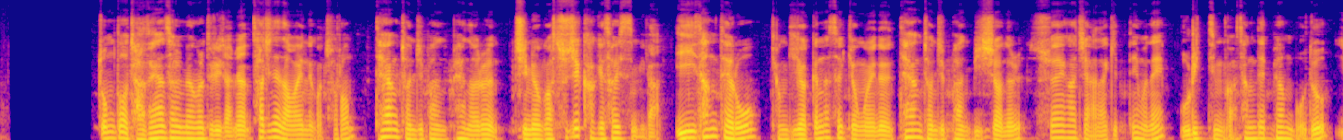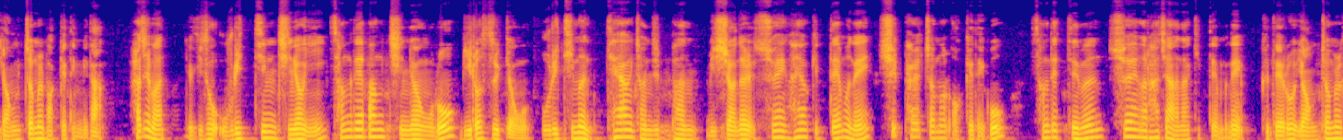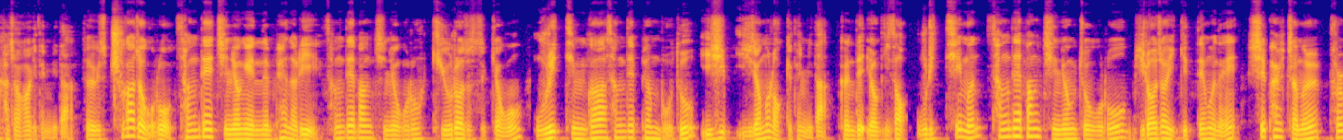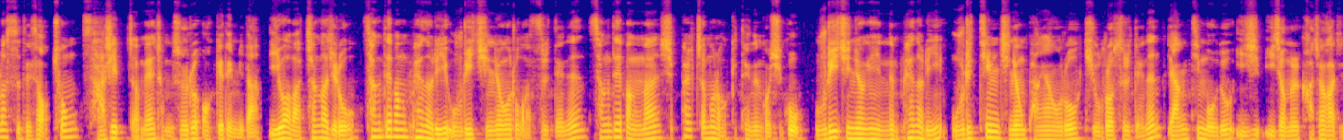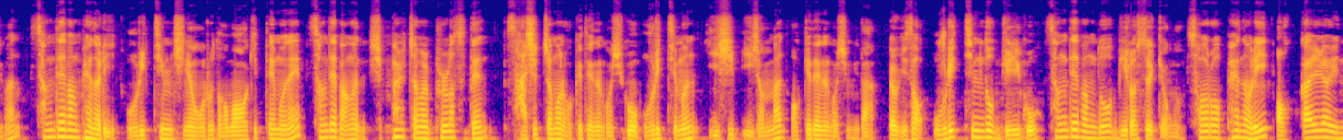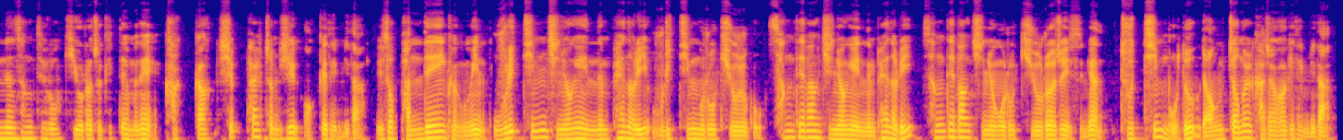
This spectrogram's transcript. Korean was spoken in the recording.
좀 더 자세한 설명을 드리자면 사진에 나와 있는 것처럼 태양 전지판 패널은 지면과 수직하게 서 있습니다. 이 상태로 경기가 끝났을 경우에는 태양 전지판 미션을 수행하지 않았기 때문에 우리 팀과 상대편 모두 0점을 받게 됩니다. 하지만 여기서 우리 팀 진영이 상대방 진영으로 밀었을 경우 우리 팀은 태양 전지판 미션을 수행하였기 때문에 18점을 얻게 되고 상대팀은 수행을 하지 않았기 때문에 그대로 0점을 가져가게 됩니다. 여기서 추가적으로 상대 진영에 있는 패널이 상대방 진영으로 기울어졌을 경우 우리 팀과 상대편 모두 22점을 얻게 됩니다. 그런데 여기서 우리 팀은 상대방 진영 쪽으로 밀어져 있기 때문에 18점을 플러스돼서 총 40점의 점수를 얻게 됩니다. 이와 마찬가지로 상대방 패널이 우리 진영으로 왔을 때는 상대방만 18점을 얻게 되는 것이고 우리 진영에 있는 패널이 우리 팀 진영 방향으로 기울었을 때는 양 팀 모두 22점을 가져가 하지만 상대방 패널이 우리 팀 진영으로 넘어가기 때문에 상대방은 18점을 플러스된 40점을 얻게 되는 것이고 우리 팀은 22점만 얻게 되는 것입니다. 여기서 우리 팀도 밀고 상대방도 밀었을 경우 서로 패널이 엇갈려 있는 상태로 기울어졌기 때문에 각각 18점씩 얻게 됩니다. 그래서 반대인 경우인 우리 팀 진영에 있는 패널이 우리 팀으로 기울고 상대방 진영에 있는 패널이 상대방 진영으로 기울어져 있으면 두 팀 모두 0점을 가져가게 됩니다.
